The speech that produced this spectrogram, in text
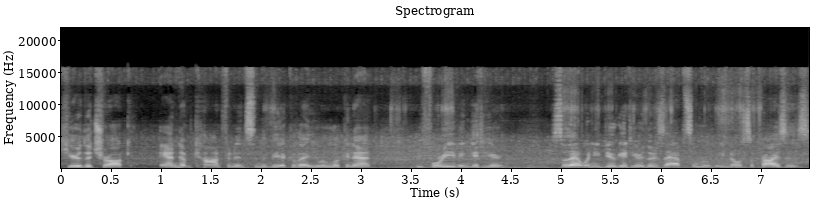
hear the truck, and have confidence in the vehicle that you were looking at before you even get here, so that when you do get here, there's absolutely no surprises.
